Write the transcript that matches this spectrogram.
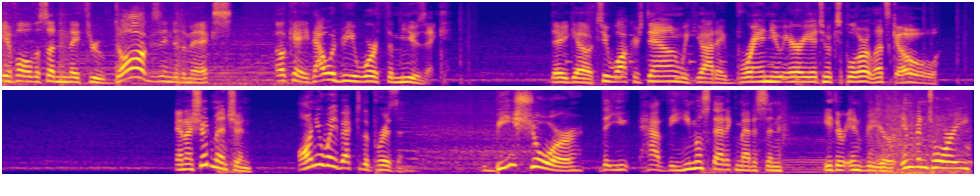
if all of a sudden they threw dogs into the mix, okay, that would be worth the music. There you go. Two walkers down. We got a brand new area to explore. Let's go. And I should mention, on your way back to the prison, be sure that you have the hemostatic medicine either in your inventory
